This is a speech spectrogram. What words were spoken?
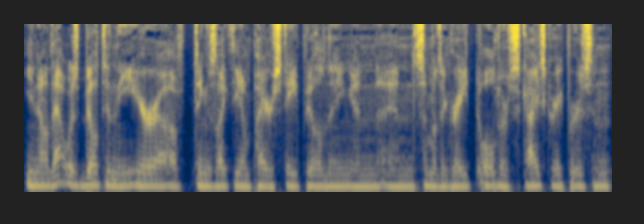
you know that was built in the era of things like the Empire State Building and and some of the great older skyscrapers, and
